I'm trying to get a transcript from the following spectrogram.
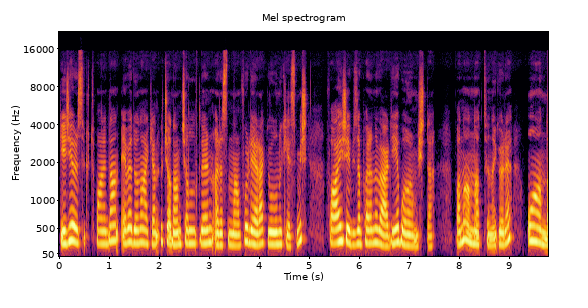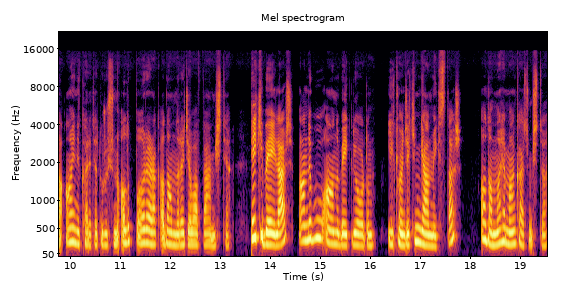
gece yarısı kütüphaneden eve dönerken üç adam çalılıkların arasından fırlayarak yolunu kesmiş, fahişe bize paranı ver diye bağırmıştı. Bana anlattığına göre o anda aynı karate duruşunu alıp bağırarak adamlara cevap vermişti. Peki beyler, ben de bu anı bekliyordum. İlk önce kim gelmek ister? Adamlar hemen kaçmıştı.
